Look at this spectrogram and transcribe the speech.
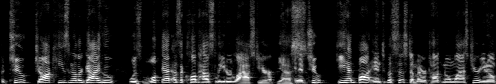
But two, Joc, he's another guy who was looked at as a clubhouse leader last year. Yes. And two, he had bought into the system. I remember talking to him last year. You know,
